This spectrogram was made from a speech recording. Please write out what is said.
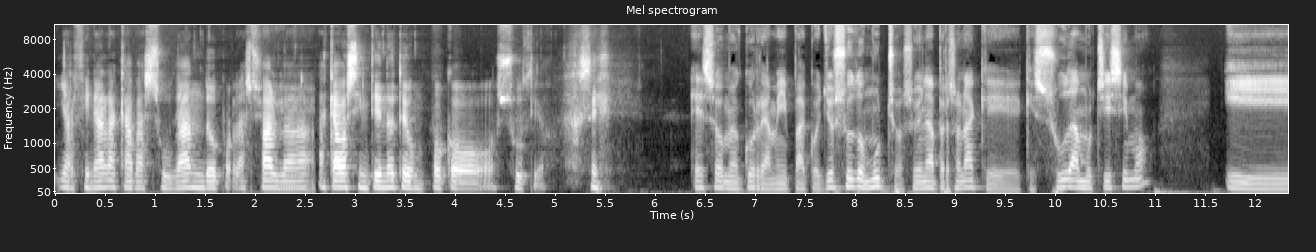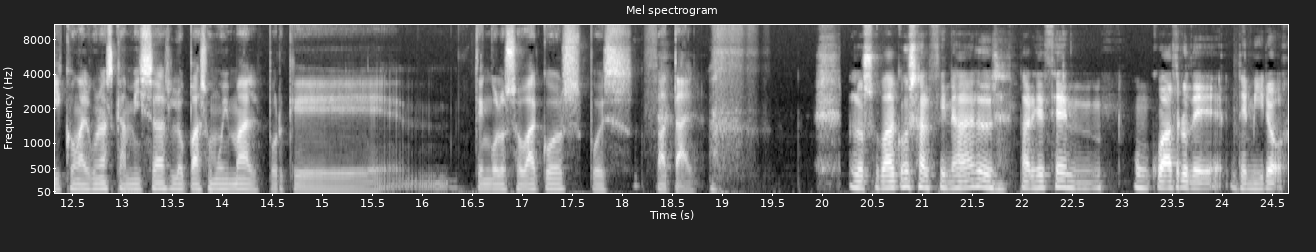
y al final acabas sudando por la espalda, acabas sintiéndote un poco sucio. Sí. Eso me ocurre a mí, Paco. Yo sudo mucho, soy una persona que, suda muchísimo y con algunas camisas lo paso muy mal porque tengo los sobacos pues fatal. Los sobacos al final parecen un cuadro de, de Miró.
